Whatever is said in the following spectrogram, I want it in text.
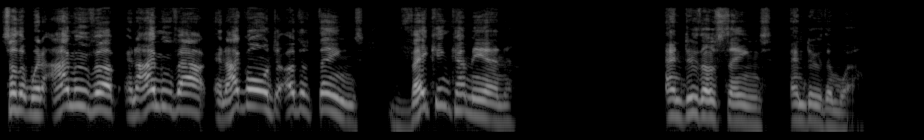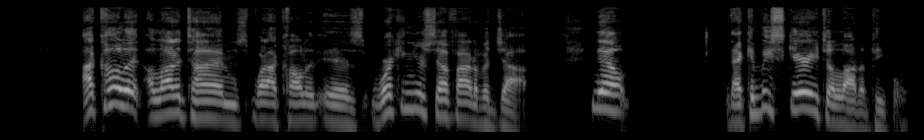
so that when I move up and I move out and I go on to other things, they can come in and do those things and do them well. I call it a lot of times, what I call it is working yourself out of a job. Now, that can be scary to a lot of people.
